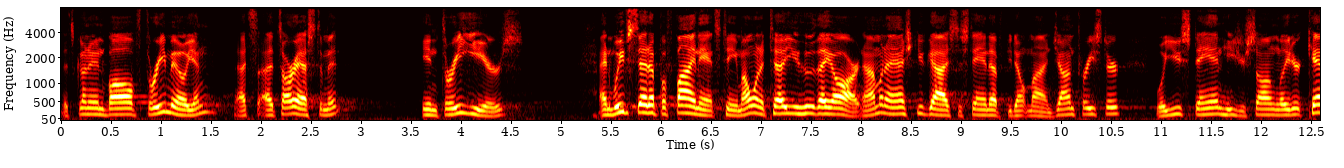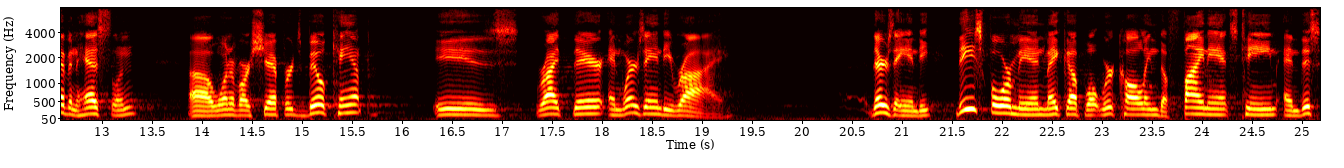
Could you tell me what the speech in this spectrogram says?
that's going to involve 3 million. That's, that's our estimate in three years. And we've set up a finance team. I want to tell you who they are. Now, I'm going to ask you guys to stand up if you don't mind. John Priester, will you stand? He's your song leader. Kevin Heslin, uh, one of our shepherds. Bill Camp is right there. And where's Andy Rye? There's Andy. These four men make up what we're calling the finance team, and this,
